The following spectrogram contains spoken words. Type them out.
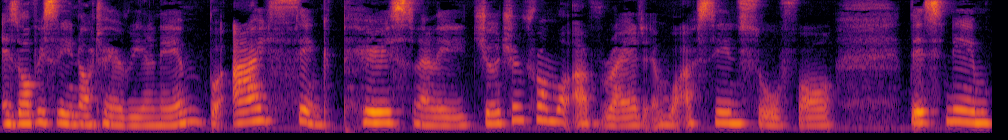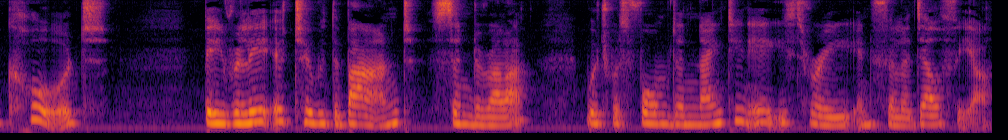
is obviously not her real name, but I think personally, judging from what I've read and what I've seen so far, this name could be related to the band Cinderella, which was formed in 1983 in Philadelphia.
